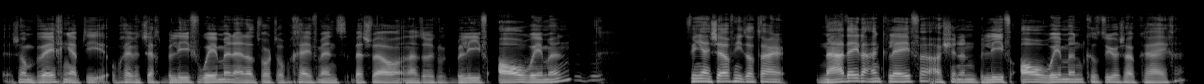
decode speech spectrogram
zo'n beweging hebt die op een gegeven moment zegt believe women, en dat wordt op een gegeven moment best wel nadrukkelijk believe all women. Mhm. Vind jij zelf niet dat daar nadelen aan kleven als je een believe all women cultuur zou krijgen?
